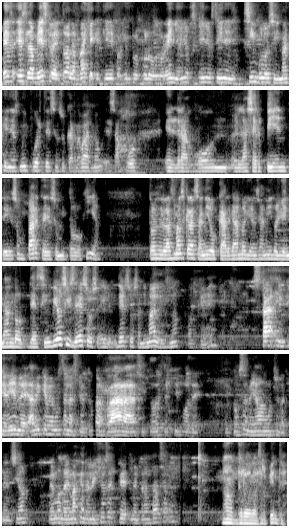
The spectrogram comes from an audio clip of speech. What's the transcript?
Es, es la mezcla de toda la magia que tiene, por ejemplo, el pueblo hondureño. Ellos, ellos tienen símbolos e imágenes muy fuertes en su carnaval, ¿no? El sapo, el dragón, la serpiente, son parte de su mitología. Entonces las máscaras se han ido cargando y se han ido llenando de simbiosis de esos, de esos animales, ¿no? Ok. Está increíble. A mí que me gustan las criaturas raras y todo este tipo de, de cosas me llaman mucho la atención. Vemos la imagen religiosa que me preguntabas, ¿sabes? No, de lo de la serpiente.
